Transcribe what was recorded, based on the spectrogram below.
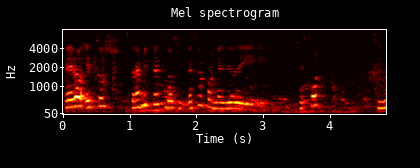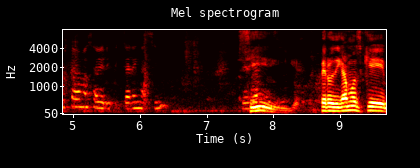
Pero estos trámites los ingresan por medio de gestor. Si gusta, vamos a verificar en así. Sí, pero digamos que...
